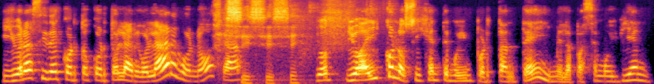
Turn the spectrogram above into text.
y yo era así de corto, corto, largo, largo, ¿no? O sea, sí, sí, sí. Yo, yo ahí conocí gente muy importante y me la pasé muy bien.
